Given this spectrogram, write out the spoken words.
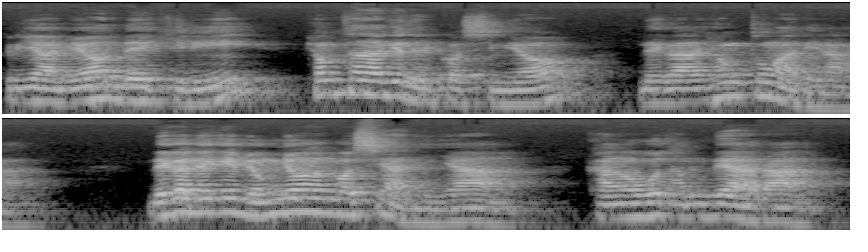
그리하면 내 길이 평탄하게 될 것이며 내가 형통하리라. 내가 내게 명령한 것이 아니냐. 강하고 담대하라.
